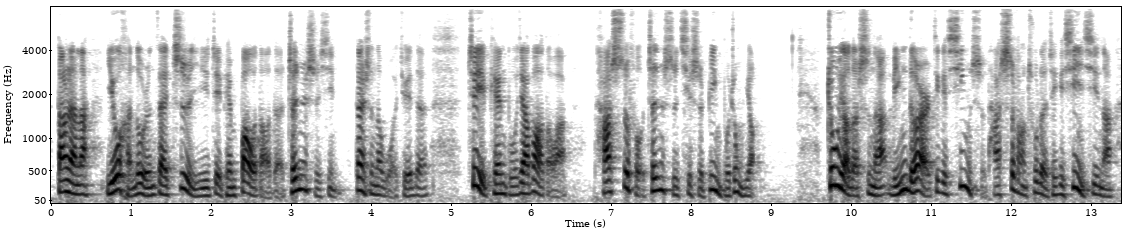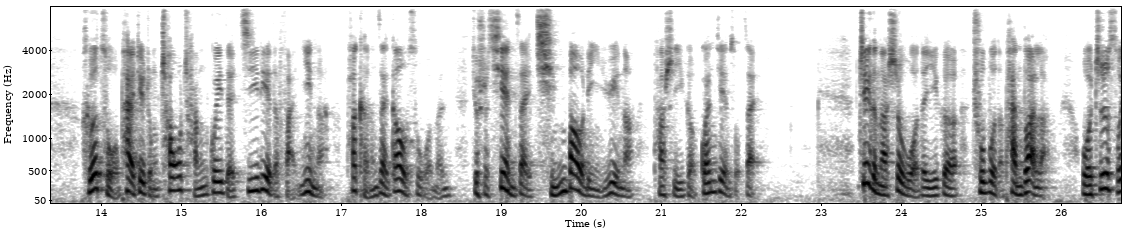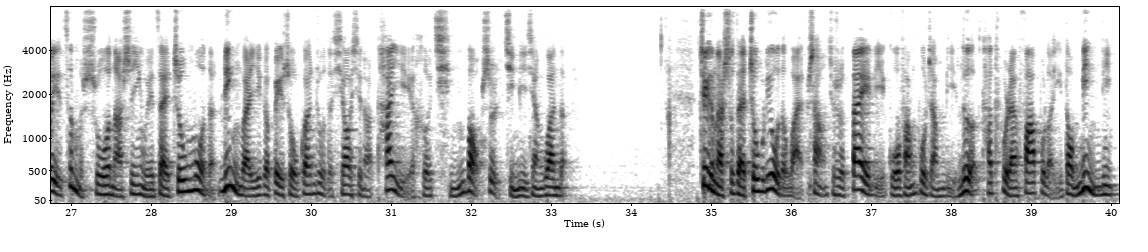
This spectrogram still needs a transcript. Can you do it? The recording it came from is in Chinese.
当然了，有很多人在质疑这篇报道的真实性，但是呢，我觉得这篇独家报道啊，它是否真实其实并不重要。重要的是呢，林德尔这个信使他释放出的这个信息呢，和左派这种超常规的激烈的反应呢，他可能在告诉我们，就是现在情报领域呢，它是一个关键所在。这个呢是我的一个初步的判断了。我之所以这么说呢，是因为在周末的另外一个备受关注的消息呢，它也和情报是紧密相关的。这个呢是在周六的晚上，就是代理国防部长米勒，他突然发布了一道命令，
